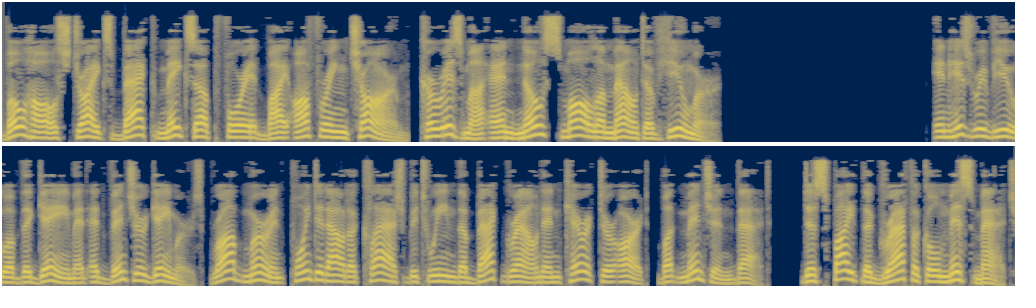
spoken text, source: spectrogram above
Vohaul Strikes Back makes up for it by offering charm, charisma and no small amount of humor. In his review of the game at Adventure Gamers, Rob Murrant pointed out a clash between the background and character art, but mentioned that Despite the graphical mismatch,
